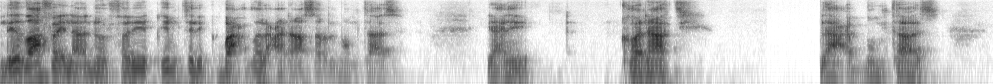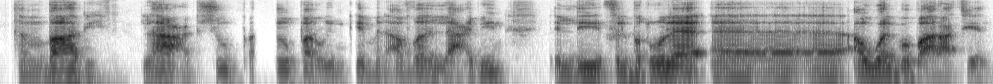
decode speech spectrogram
بالإضافة إلى أنه الفريق يمتلك بعض العناصر الممتازة. يعني كوناتي لاعب ممتاز امبابي لاعب super super ويمكن من أفضل اللاعبين اللي في البطولة أول مباراتين.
